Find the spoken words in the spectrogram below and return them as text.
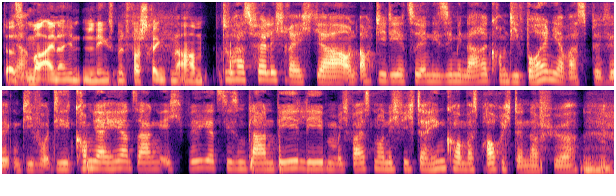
Da ist ja. immer einer hinten links mit verschränkten Armen. Du hast völlig recht, ja. Und auch die, die jetzt so in die Seminare kommen, die wollen ja was bewirken. Die, die kommen ja her und sagen, ich will jetzt diesen Plan B leben. Ich weiß nur nicht, wie ich da hinkomme. Was brauche ich denn dafür? Mhm.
